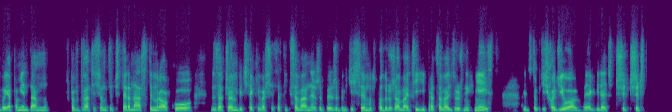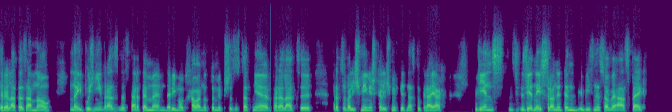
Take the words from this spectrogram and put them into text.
bo ja pamiętam w 2014 roku zacząłem być taki właśnie zafiksowany, żeby, żeby gdzieś sobie móc podróżować i, i pracować z różnych miejsc. Więc to gdzieś chodziło, jak widać, 3-4 lata za mną. No i później wraz ze startem Remote Hała, no to my przez ostatnie parę lat y, pracowaliśmy i mieszkaliśmy w 15 krajach. Więc z jednej strony ten biznesowy aspekt,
